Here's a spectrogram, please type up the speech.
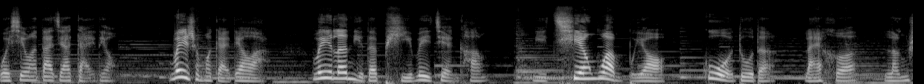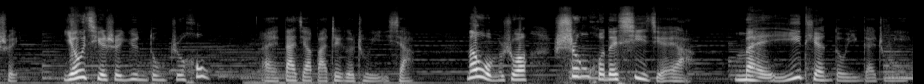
我希望大家改掉。为什么改掉啊？为了你的脾胃健康，你千万不要过度的来喝冷水，尤其是运动之后，哎，大家把这个注意一下。那我们说生活的细节呀。每一天都应该注意。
